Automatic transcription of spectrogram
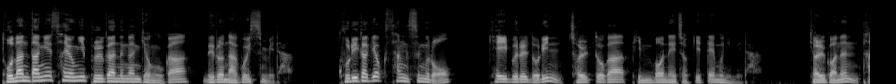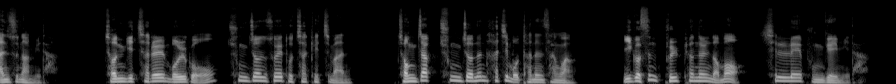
도난당해 사용이 불가능한 경우가 늘어나고 있습니다. 구리 가격 상승으로 케이블을 노린 절도가 빈번해졌기 때문입니다. 결과는 단순합니다. 전기차를 몰고 충전소에 도착했지만 정작 충전은 하지 못하는 상황. 이것은 불편을 넘어 신뢰 붕괴입니다.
